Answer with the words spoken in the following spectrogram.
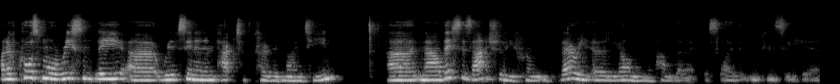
And of course, more recently, uh, we've seen an impact of COVID-19. Uh, now, this is actually from very early on in the pandemic, the slide that you can see here.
